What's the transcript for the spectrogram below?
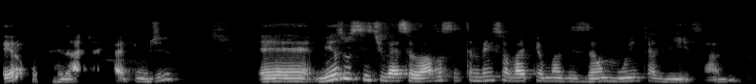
Ter a oportunidade, né? que um dia. É, mesmo se estivesse lá, você também só vai ter uma visão muito ali, sabe? Do,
